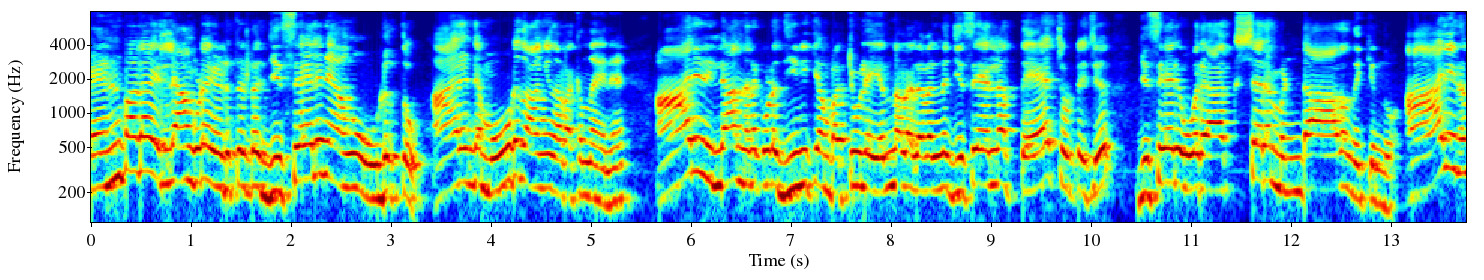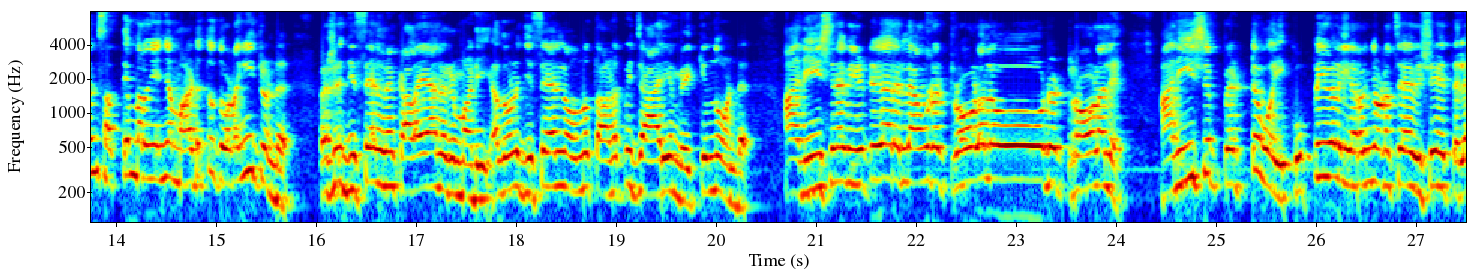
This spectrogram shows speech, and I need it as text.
പെൺപട എല്ലാം കൂടെ എടുത്തിട്ട് ജിസേലിനെ അങ്ങ് ഉടുത്തു. ആരിന്റെ മൂട് താങ്ങി നടക്കുന്നതിന് ആരിനില്ല നിനക്ക് ഇവിടെ ജീവിക്കാൻ പറ്റൂലേ എന്നുള്ള ലെവലിന് ജിസേലിനെ തേച്ചൊട്ടിച്ച് ജിസേൽ ഒരക്ഷരം മിണ്ടാതെ നിൽക്കുന്നു. ആര്യനും സത്യം പറഞ്ഞു കഴിഞ്ഞാൽ മടുത്തു തുടങ്ങിയിട്ടുണ്ട്. പക്ഷെ ജിസേലിന് കളയാനൊരു മടി. അതുകൊണ്ട് ജിസേലിനെ ഒന്ന് തണുപ്പിച്ച് ആര്യം വെക്കുന്നുണ്ട് അനീഷിനെ വീട്ടുകാരെല്ലാം കൂടെ ട്രോളലോട് ട്രോളൽ. അനീഷ് പെട്ടുപോയി. കുപ്പികൾ എറിഞ്ഞുടച്ച വിഷയത്തിൽ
